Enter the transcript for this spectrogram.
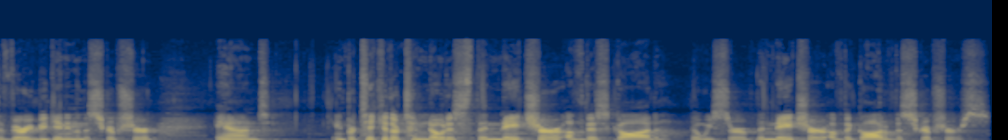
the very beginning of the scripture and, in particular, to notice the nature of this God that we serve, the nature of the God of the scriptures.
